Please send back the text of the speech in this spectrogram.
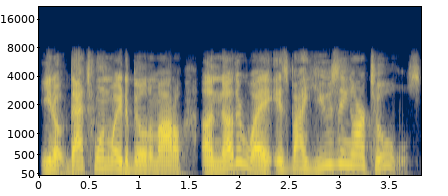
you know, that's one way to build a model. Another way is by using our tools.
